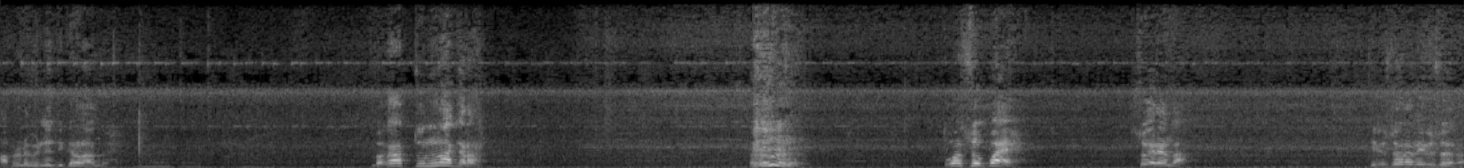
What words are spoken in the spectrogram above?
आपल्याला विनंती करायला आलोय. बघा तुलना करा. तुम्हाला सोपं आहे सोयऱ्याला. तिवी सोयरा देवी सोयरा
